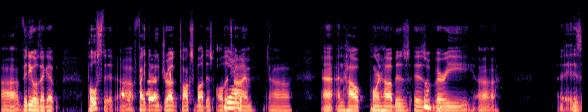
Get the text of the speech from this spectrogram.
uh videos that get posted uh fight the new drug talks about this all the Yeah. time uh, uh and how pornhub is is a Mhm. very uh is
